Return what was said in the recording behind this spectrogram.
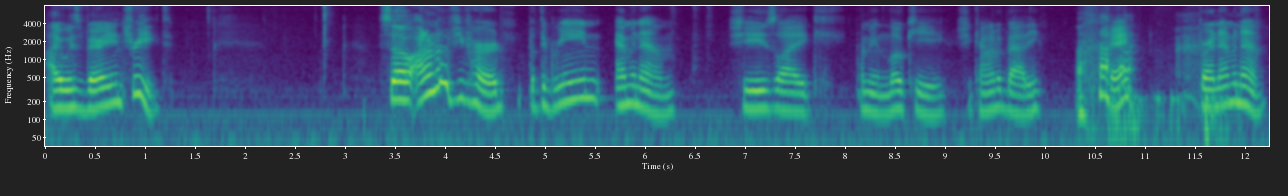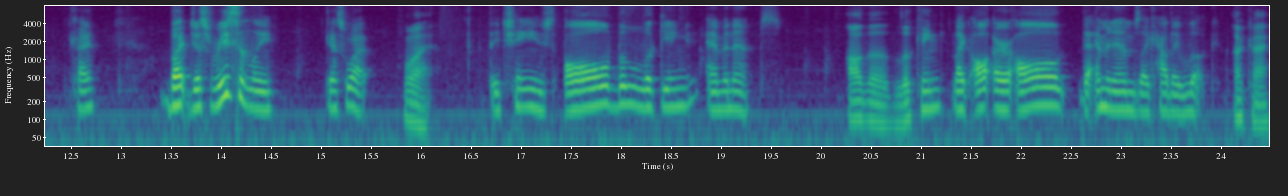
I was very intrigued. So I don't know if you've heard, but the green M&M, she's like, I mean, low key, she kind of a baddie, okay, for an M&M, okay. But just recently, guess what? what? They changed all the looking M&Ms, All the looking? like all or all the M&Ms, like how they look. Okay.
